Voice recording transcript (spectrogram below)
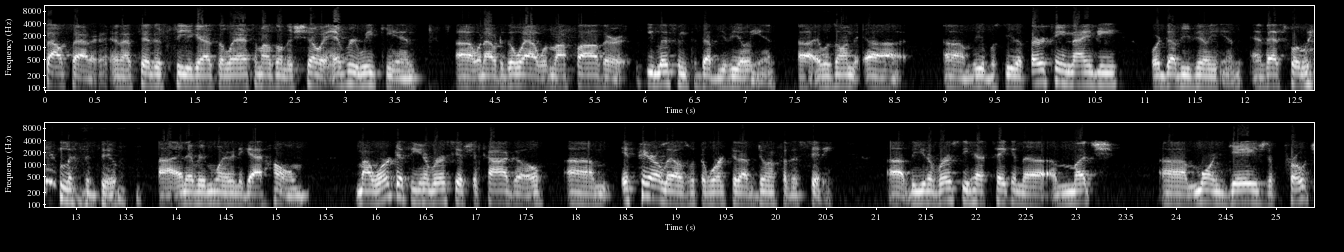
Southsider, and I said this to you guys the last time I was on the show. Every weekend, uh, when I would go out with my father, he listened to WVON. Uh, it was on, uh, um, it was either 1390 or WVON, and that's what we listened to. Uh, and every morning when he got home, my work at the University of Chicago um, it parallels with the work that I'm doing for the city. Uh, the university has taken a, a much uh, more engaged approach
